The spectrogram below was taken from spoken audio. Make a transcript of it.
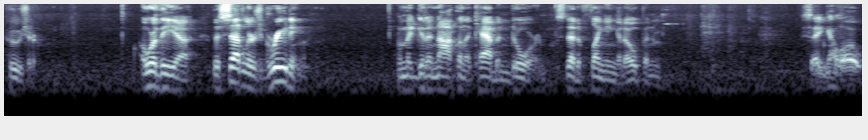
Hoosier. Or the, uh, the settler's greeting when they get a knock on the cabin door, instead of flinging it open, saying hello.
